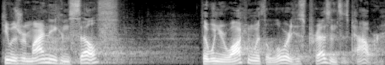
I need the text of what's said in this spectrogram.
He was reminding himself that when you're walking with the Lord, his presence is power.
